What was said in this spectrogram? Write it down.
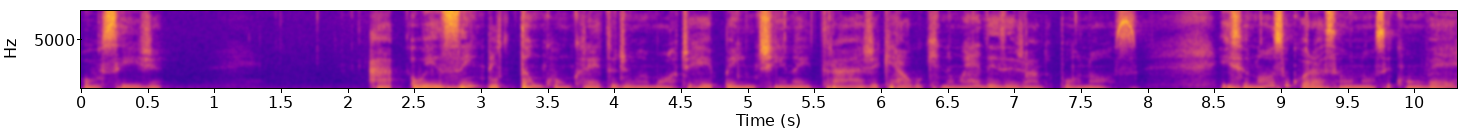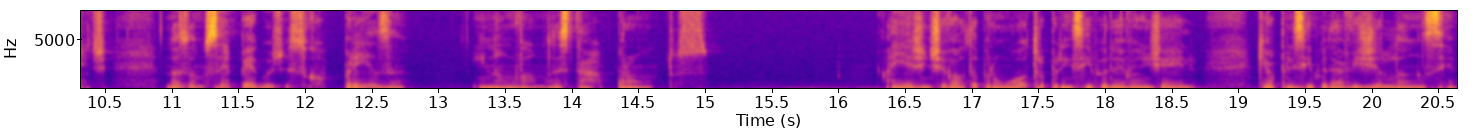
Ou seja, a, o exemplo tão concreto de uma morte repentina e trágica é algo que não é desejado por nós. E se o nosso coração não se converte, nós vamos ser pegos de surpresa e não vamos estar prontos. Aí a gente volta para um outro princípio do Evangelho, que é o princípio da vigilância,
